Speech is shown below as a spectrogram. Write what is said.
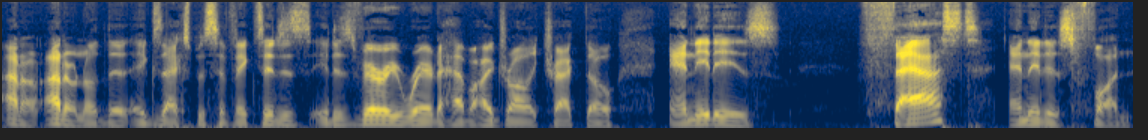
I don't I don't know the exact specifics. It is it is very rare to have a hydraulic track though, and it is fast and it is fun.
